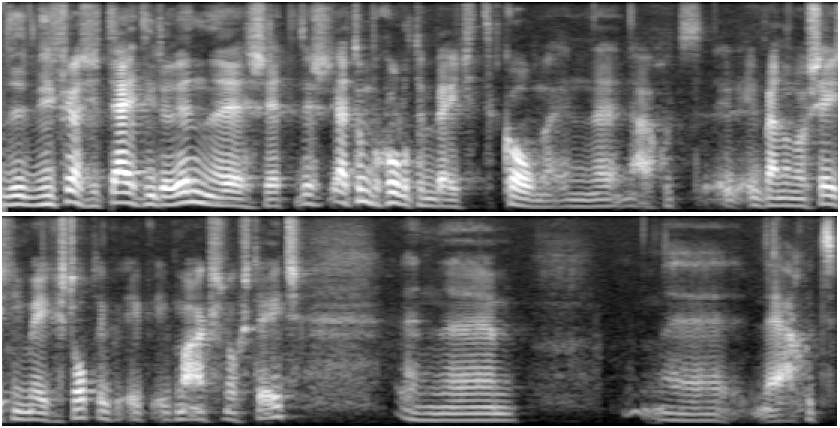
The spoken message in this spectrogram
de diversiteit die erin eh, zit. Dus ja, toen begon het een beetje te komen. En eh, nou goed, ik, ik ben er nog steeds niet mee gestopt. Ik, ik, ik maak ze nog steeds. En ehm, eh, nou ja, goed,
